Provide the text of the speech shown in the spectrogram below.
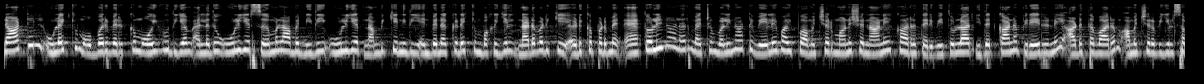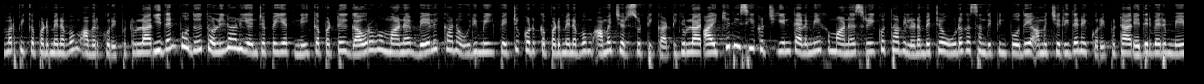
நாட்டில் உழைக்கும் ஒவ்வொருவருக்கும் ஓய்வூதியம் அல்லது ஊழியர் சேமலாப நிதி ஊழியர் நம்பிக்கை நிதி என்பன கிடைக்கும் வகையில் நடவடிக்கை எடுக்கப்படும் என தொழிலாளர் மற்றும் வெளிநாட்டு வேலைவாய்ப்பு அமைச்சர் மனுஷ நாணயக்கார தெரிவித்துள்ளார். இதற்கான பிரேரணை அடுத்த வாரம் அமைச்சரவையில் சமர்ப்பிக்கப்படும் எனவும் அவர் குறிப்பிட்டுள்ளார். இதன்போது தொழிலாளி என்ற பெயர் நீக்கப்பட்டு கௌரவமான வேலைக்கான உரிமை பெற்றுக் கொடுக்கப்படும் எனவும் அமைச்சர் சுட்டிக்காட்டியுள்ளார். ஐக்கிய தேசிய கட்சியின் தலைமையகமான ஸ்ரீகொத்தாவில் இடம்பெற்ற ஊடக சந்திப்பின் போது அமைச்சர் இதனை குறிப்பிட்டார். எதிர்வரும் மே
